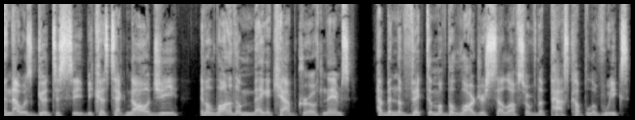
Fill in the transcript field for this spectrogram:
And that was good to see because technology and a lot of the mega cap growth names have been the victim of the larger sell offs over the past couple of weeks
